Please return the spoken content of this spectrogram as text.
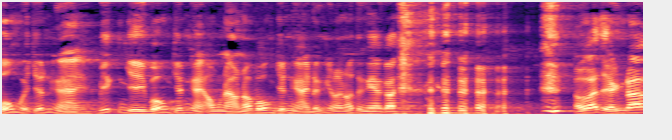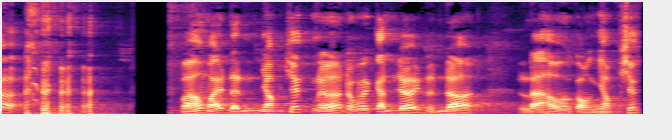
49 ngày. Biết cái gì 49 ngày? Ông nào nói 49 ngày, đứng cho nói tôi nghe coi. Không có chuyện đó. Và không phải định nhập chức nữa trong cái cảnh giới định đó là không còn nhập sức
